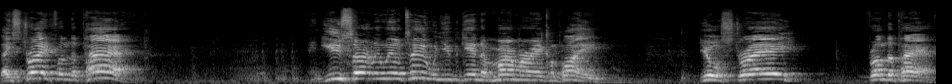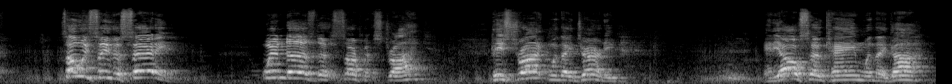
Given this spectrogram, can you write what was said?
They strayed from the path. And you certainly will too when you begin to murmur and complain. You'll stray from the path. So we see the setting. When does the serpent strike? He struck when they journeyed, and he also came when they got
